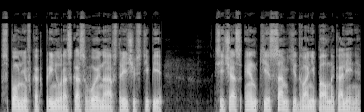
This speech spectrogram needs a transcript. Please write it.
вспомнив, как принял рассказ воина о встрече в степи. Сейчас Энки сам едва не пал на колени.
